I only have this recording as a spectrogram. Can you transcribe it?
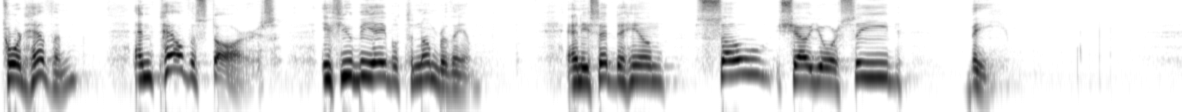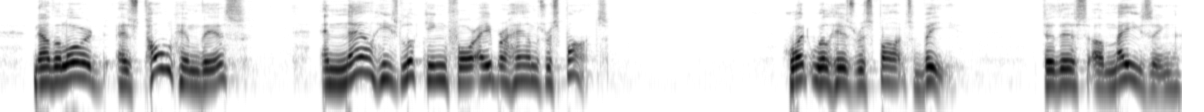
toward heaven and tell the stars if you be able to number them." And he said to him, "So shall your seed be." Now the Lord has told him this, and now he's looking for Abraham's response. What will his response be to this amazing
